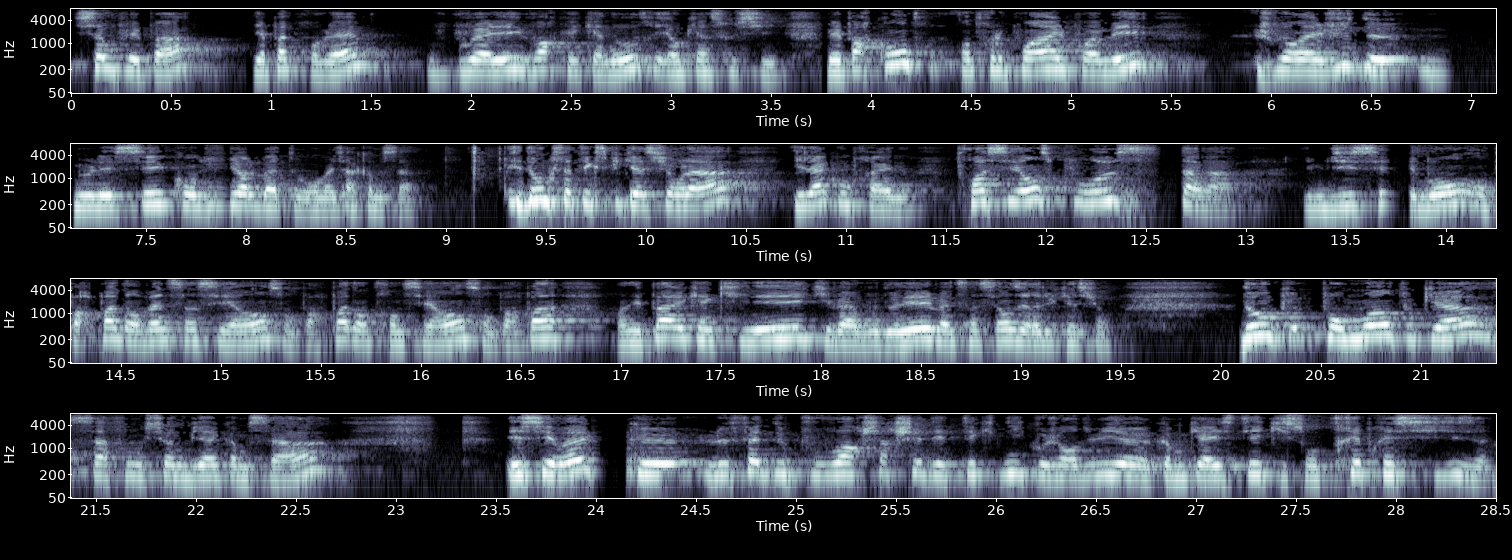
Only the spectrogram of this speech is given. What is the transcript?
si ça vous plaît pas, il n'y a pas de problème, vous pouvez aller voir quelqu'un d'autre, il n'y a aucun souci. Mais par contre, entre le point A et le point B, je voudrais juste de me laisser conduire le bateau, on va dire comme ça. Et donc cette explication-là, ils la comprennent. Trois séances pour eux, ça va. Ils me disent c'est bon, on part pas dans 25 séances, on part pas dans 30 séances, on part pas, on n'est pas avec un kiné qui va vous donner 25 séances de rééducation. Donc pour moi en tout cas, ça fonctionne bien comme ça. Et c'est vrai que le fait de pouvoir chercher des techniques aujourd'hui euh, comme KST qui sont très précises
